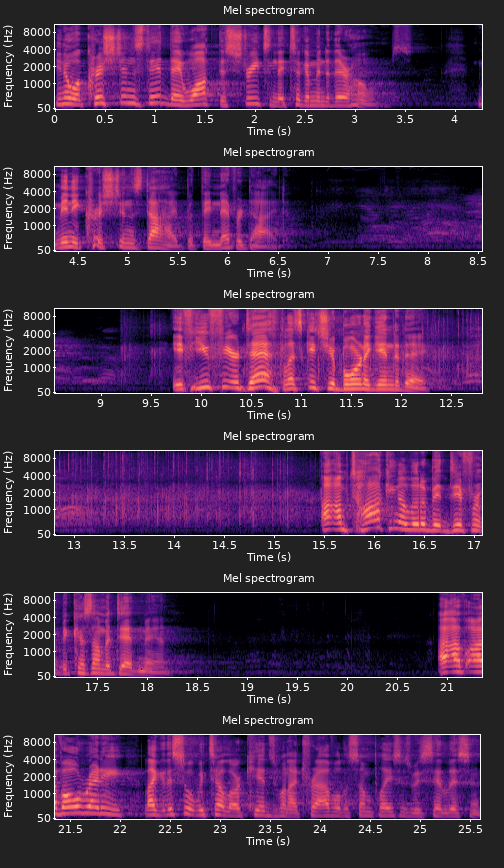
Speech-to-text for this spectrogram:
you know what christians did they walked the streets and they took them into their homes Many Christians died, but they never died. If you fear death, let's get you born again today. I'm talking a little bit different because I'm a dead man. I've, I've already, like, this is what we tell our kids when I travel to some places. We say, listen,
